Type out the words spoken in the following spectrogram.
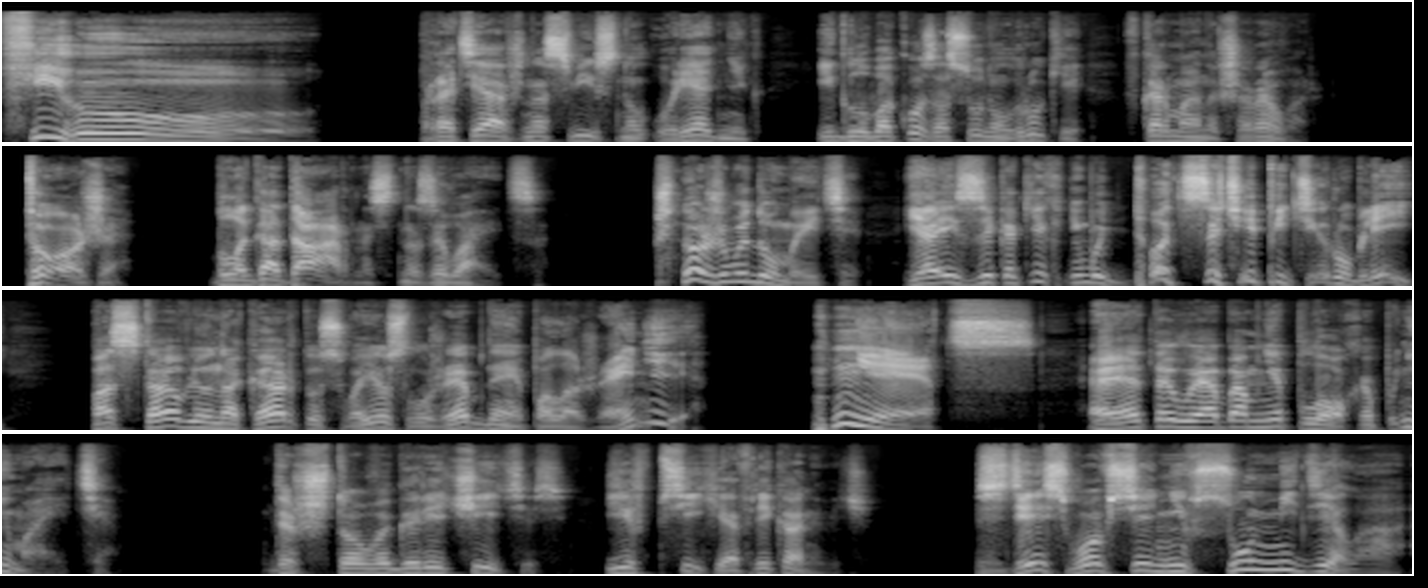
Фью! Протяжно свистнул урядник и глубоко засунул руки в карманы шаровар. Тоже благодарность называется. Что же вы думаете, я из-за каких-нибудь 25 рублей поставлю на карту свое служебное положение? Нет, это вы обо мне плохо понимаете. Да что вы горячитесь, Евпсихий Африканович. Здесь вовсе не в сумме дело, а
